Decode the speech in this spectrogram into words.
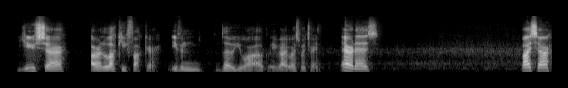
You, sir, are a lucky fucker, even though you are ugly. Right, where's my train? There it is. Bye, sir.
